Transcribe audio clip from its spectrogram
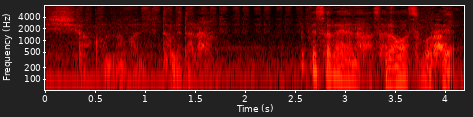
っしゃ、こんな感じで取れたな。やっぱり皿やな。皿はすごい早い。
